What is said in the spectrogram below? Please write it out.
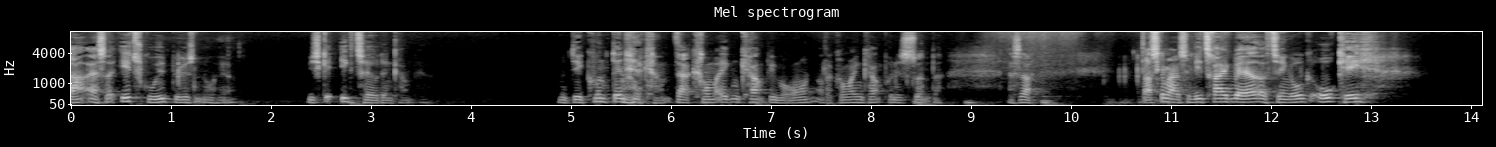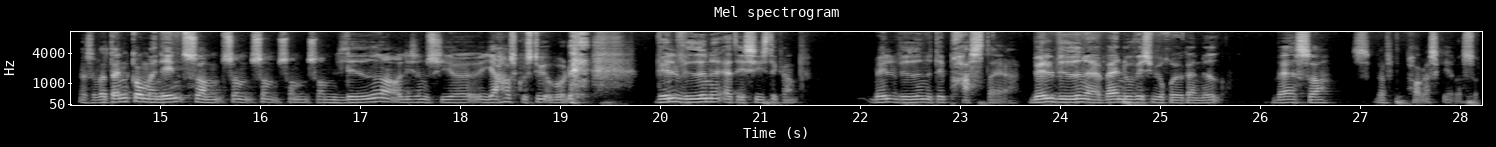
Der er altså et skud i bøssen nu her. Vi skal ikke tage den kamp her. Men det er kun den her kamp. Der kommer ikke en kamp i morgen, og der kommer ikke en kamp på næste søndag. Altså, der skal man altså lige trække vejret og tænke, okay. Altså, hvordan går man ind som, som, som, som, som leder og ligesom siger, jeg har sgu styr på det. Velvidende at det er sidste kamp. Velvidende det pres, der er. Velvidende af, hvad nu hvis vi rykker ned? Hvad så? Hvad pokker sker der så?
